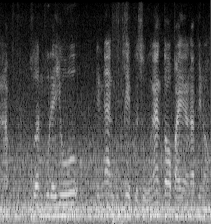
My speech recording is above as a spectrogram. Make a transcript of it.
นะครับ ส่วนผู้ใดอยู่เป็นงานกรุงเทพก็สู่งานต่อไปนะครับ พี่น้อง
